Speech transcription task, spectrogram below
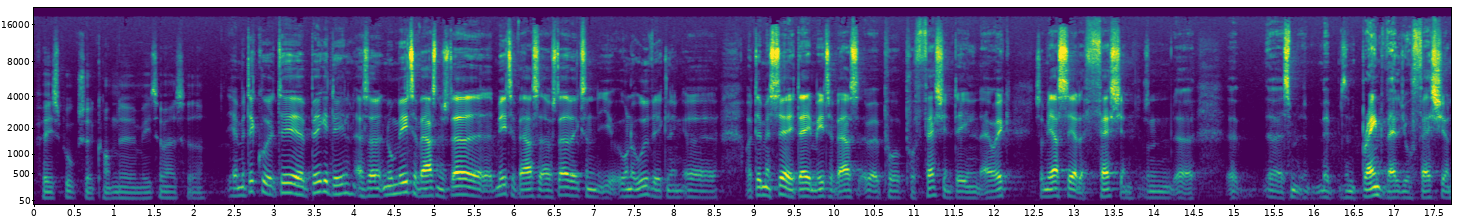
Facebooks øh, kommende metavers hedder? Jamen det, kunne, det er begge dele. Altså nu metaversen er jo stadig, metaverset er jo stadigvæk sådan i, under udvikling, øh, og det man ser i dag i metavers øh, på, på fashion-delen er jo ikke, som jeg ser det, fashion, sådan, øh, øh, øh som, med sådan brand value fashion,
